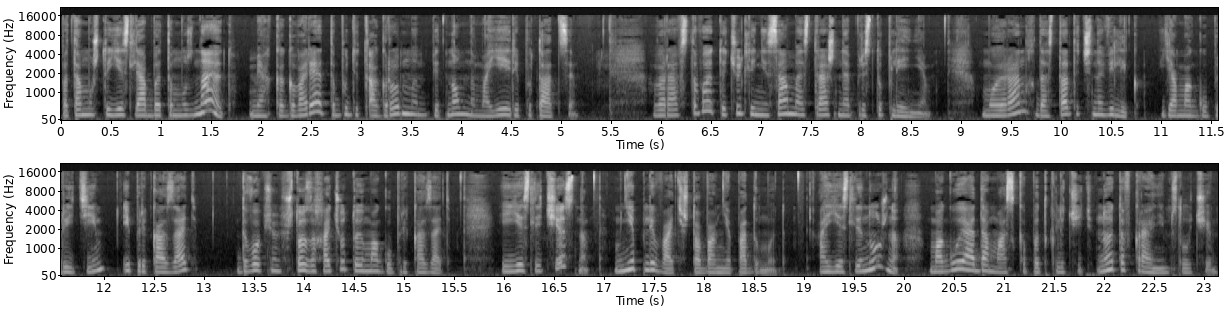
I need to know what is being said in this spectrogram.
потому что если об этом узнают, мягко говоря, это будет огромным пятном на моей репутации. Воровство – это чуть ли не самое страшное преступление. Мой ранг достаточно велик. Я могу прийти и приказать да, в общем, что захочу, то и могу приказать. И если честно, мне плевать, что обо мне подумают. А если нужно, могу и Адамаска подключить, но это в крайнем случае.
